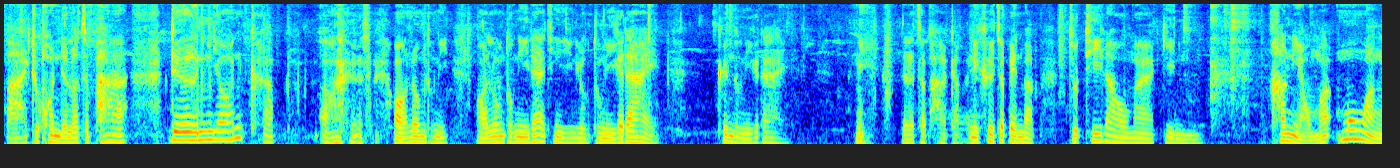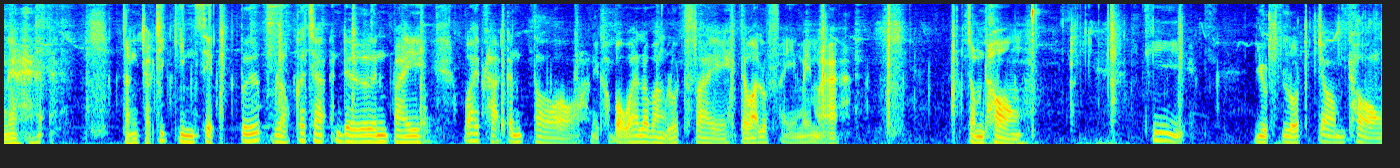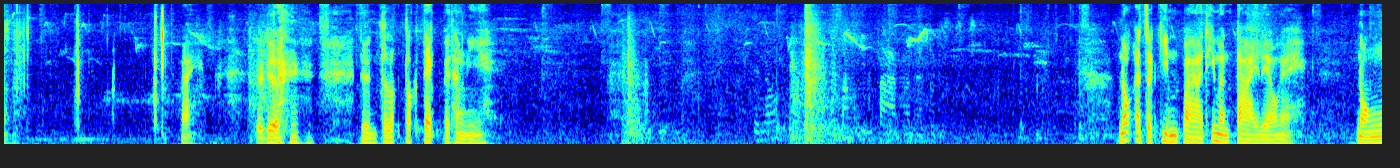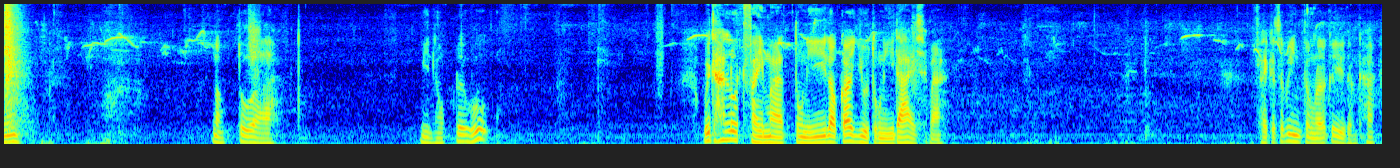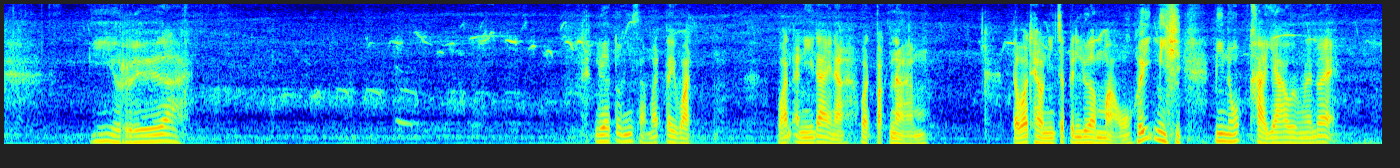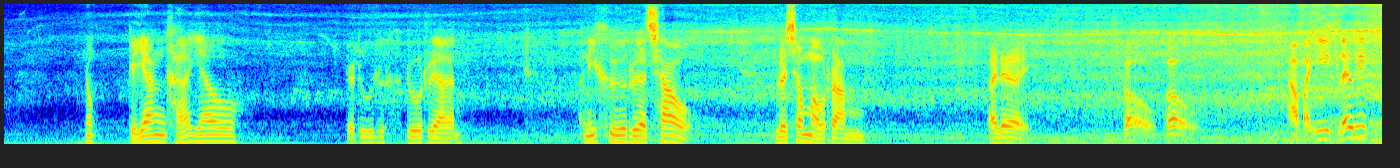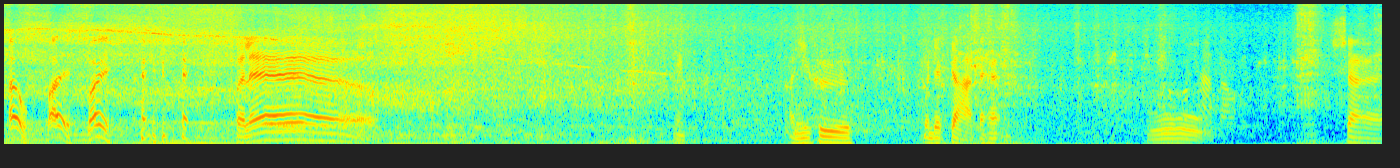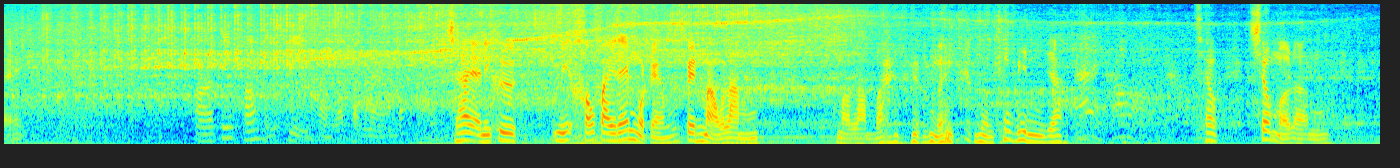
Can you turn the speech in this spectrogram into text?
ไปทุกคนเดี๋ยวเราจะพาเดินย้อนกลับ อ๋ออ๋อลงตรงนี้อ๋อลงตรงนี้ได้จริงๆลงตรงนี้ก็ได้ ขึ้นตรงนี้ก็ได้ นี่เดี๋ยวเราจะพากลับ อันนี้คือจะเป็นแบบจุดที่เรามากินข้าวเหนียวมะม่วงนะฮะหลังจากที่กินเสร็จปุ๊บเราก็จะเดินไปไหว้พระกันต่อนี่เขาบอกว่าระวังรถไฟ แต่ว่ารถไฟยังไม่มา จอมทอง ที่หยุดรถจอมทอง ไป เดี๋ยวเดินเดินตะลอกตอกแตกไปทางนี้ นกอาจจะกินปลาที่มันตายแล้วไง น้อง น้องตัว มีนกด้วยวุ้วิถ้ารถไฟมาตรงนี้เราก็อยู่ตรงนี้ได้ใช่ไหมไฟก็จะวิ่งตรงแล้วก็อยู่ตรงข้านี่เรือ เรือตัวนี้สามารถไปวัด วัดอันนี้ได้นะ วัดปักน้ำแต่ว่าแถวนี้จะเป็นเรือเหมา เฮ้ย มี มีนกขายาวตรงนั้นด้วย กกระย่างขายาวเดี๋ยวดูดูเรือกัน อันนี้คือเรือเช่า เรือเช่าเหมารำไปเลย go go เอาไปอีกเร็วอีก เอ้าไปไปไปแล้วอันนี้คือบรรยากาศนะฮะโอ้ใช่ ที่เขาเห็นขี่ผ่านรับปากน้ำปะใช่อันนี้คือมีเขาไปได้หมดเนี่ยเป็นเหมาลำเหมาลำวะ เหมือนเหมือนเครื่องบินจ้ะเช่าเช่าเหมาล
